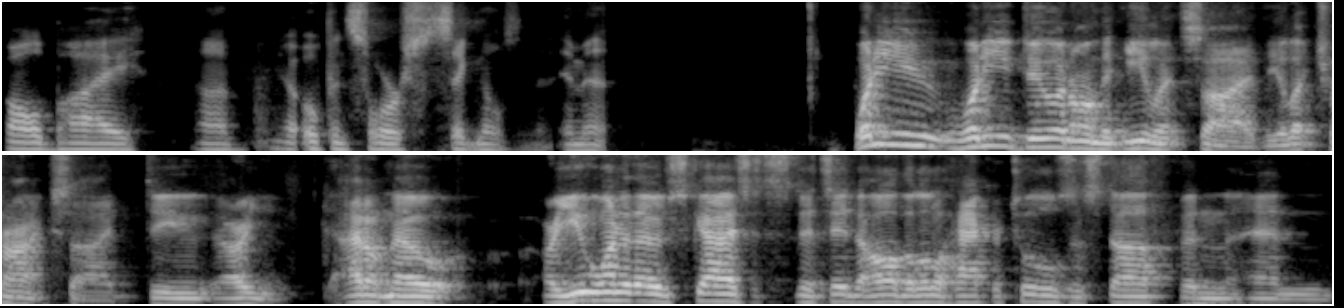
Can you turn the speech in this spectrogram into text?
followed by uh, you know, open source signals and IMINT. What are you What are you doing on the ELINT side, the electronic side? Do you, are you? I don't know. Are you one of those guys that's, that's into all the little hacker tools and stuff? And and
